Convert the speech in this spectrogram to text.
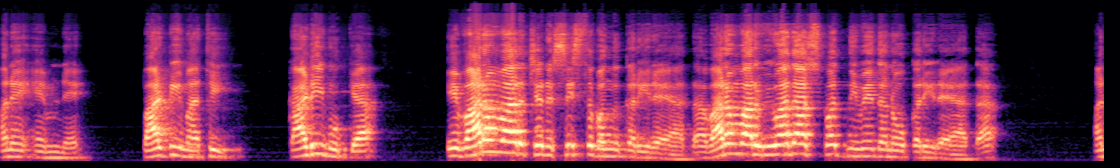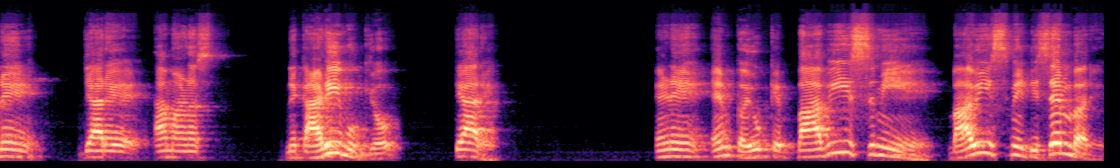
અને એમને પાર્ટીમાંથી કાઢી મૂક્યા. એ વારંવાર છે ને શિસ્તભંગ કરી રહ્યા હતા. વારંવાર વિવાદાસ્પદ નિવેદનો કરી રહ્યા હતા. અને જ્યારે આ માણસ ને કાઢી મૂક્યો, ત્યારે એણે એમ કહ્યું કે બાવીસમી બાવીસમી ડિસેમ્બરે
